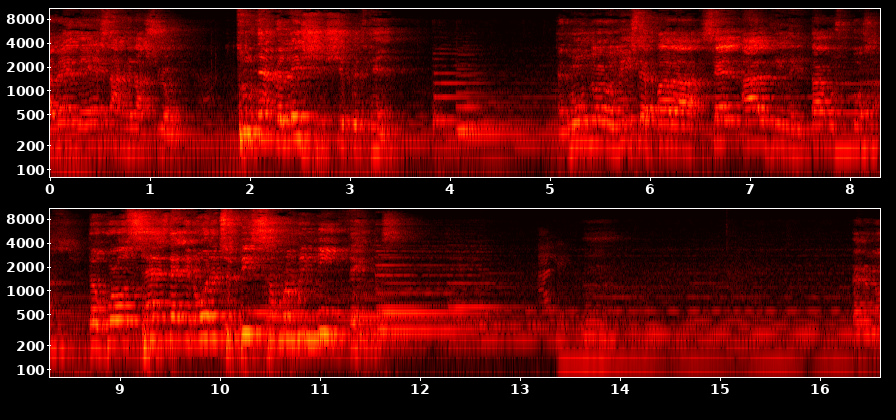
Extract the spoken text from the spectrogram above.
A través de esa relación. through that relationship with Him. El mundo nos dice para ser alguien necesitamos cosas. The world says that in order to be someone, we need things. Pero no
